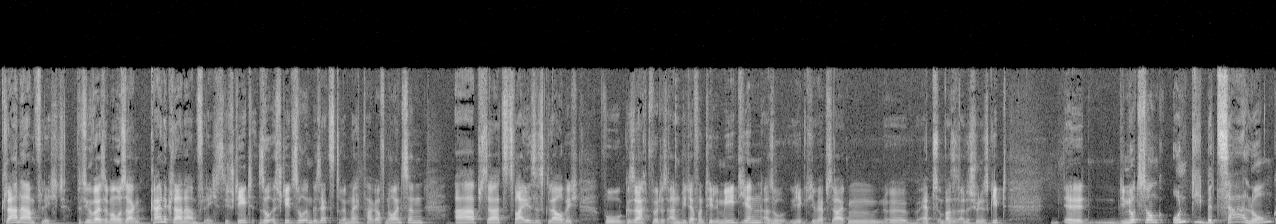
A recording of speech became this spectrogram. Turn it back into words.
Klarnamenpflicht. Beziehungsweise man muss sagen, keine Klarnamenpflicht. Sie steht so, es steht so im Gesetz drin. Ne? Paragraph 19 Absatz 2 ist es, glaube ich, wo gesagt wird, dass Anbieter von Telemedien, also jegliche Webseiten, äh, Apps und was es alles Schönes gibt, äh, die Nutzung und die Bezahlung,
